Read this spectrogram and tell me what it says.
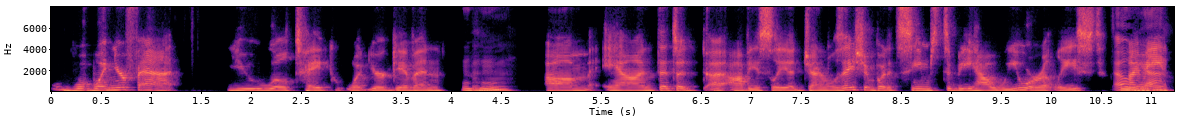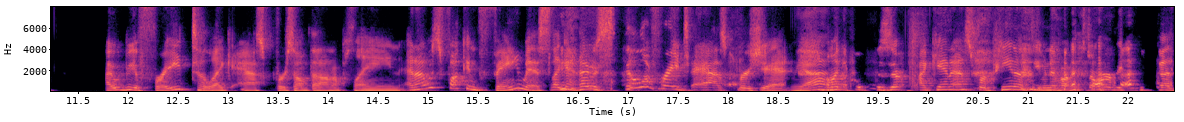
w- when you're fat, you will take what you're given. Um, and that's a uh, obviously a generalization, but it seems to be how we were at least. Oh, I yeah. mean, I would be afraid to like ask for something on a plane, and I was fucking famous. Like, and I was still afraid to ask for shit. Yeah. I'm like, oh, there, I can't ask for peanuts even if I'm starving because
